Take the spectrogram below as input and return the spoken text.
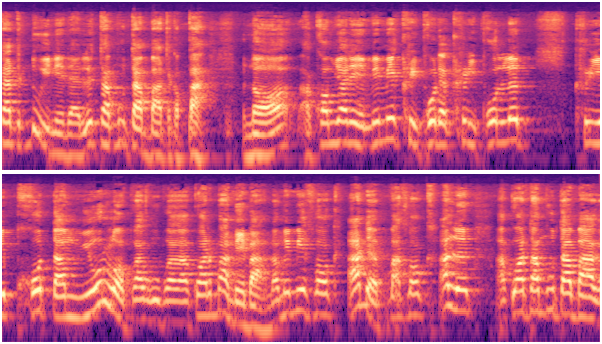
တတတူနေတယ်လတဘူတာဘတ်ကပါနော်အကောမြောနေမေမေခရီပိုဒခရီပိုလတ်ခရီပိုတမ်မျိုးလောပါကူပါကွာဘာမေဘာနော်မေမေသောခါဒဘတ်သောခါလအကွာတဘူတာဘာက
